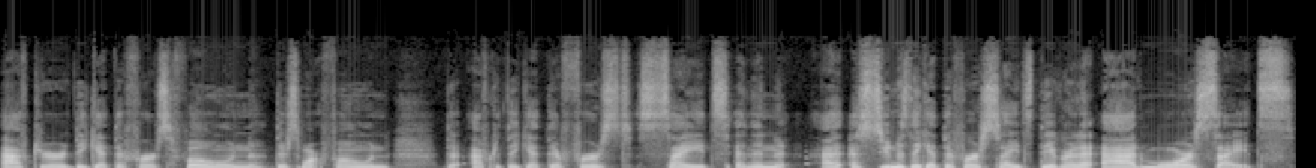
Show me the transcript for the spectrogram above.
after they get their first phone, their smartphone, after they get their first sites. And then as soon as they get their first sites, they're going to add more sites.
